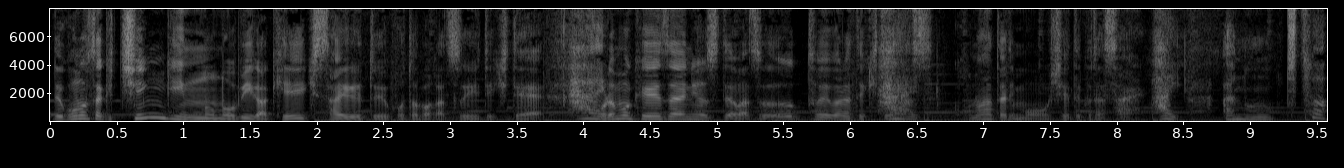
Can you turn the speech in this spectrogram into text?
でこの先賃金の伸びが景気左右という言葉が続いてきて、はい、これも経済ニュースではずっと言われてきています。はい、このあたりも教えてください。はい、あの実は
